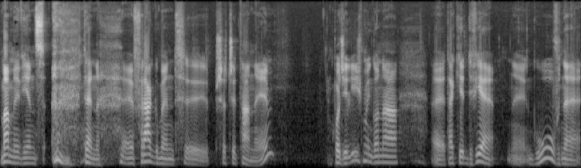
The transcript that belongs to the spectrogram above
Mamy więc ten e, fragment e, przeczytany. Podzieliliśmy go na e, takie dwie główne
